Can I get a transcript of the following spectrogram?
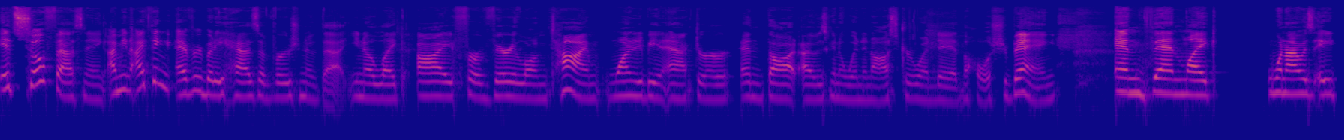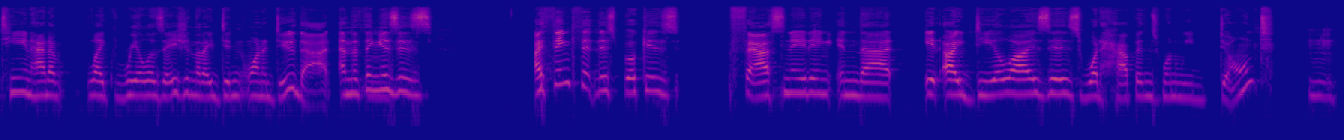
It's so fascinating. I mean, I think everybody has a version of that. You know, like I, for a very long time, wanted to be an actor and thought I was going to win an Oscar one day and the whole shebang. And then, like, when I was 18, had a like realization that I didn't want to do that. And the thing Mm. is, is I think that this book is fascinating in that it idealizes what happens when we don't Mhm.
